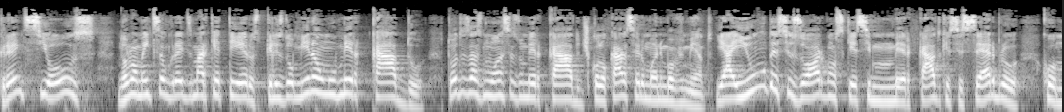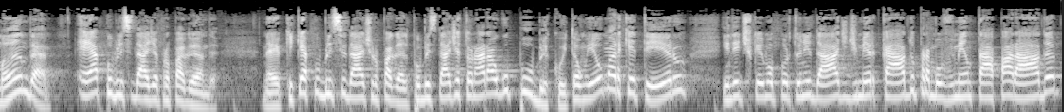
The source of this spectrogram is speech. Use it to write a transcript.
grandes CEOs normalmente são grandes marqueteiros, porque eles dominam o mercado, todas as nuances do mercado, de colocar o ser humano em movimento. E aí um desses órgãos que esse mercado, que esse cérebro comanda, é a publicidade e a propaganda. Né? O que é publicidade propaganda? Publicidade é tornar algo público. Então, eu, marqueteiro, identifiquei uma oportunidade de mercado para movimentar a parada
